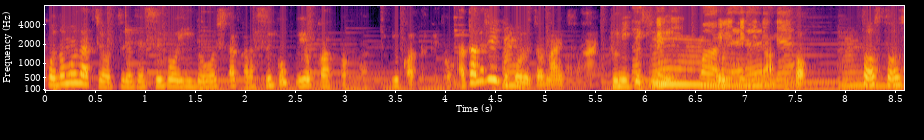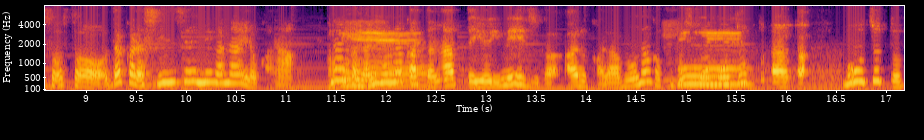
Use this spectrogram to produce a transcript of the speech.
子供たちを連れてすごい移動したからすごく良かった良かったけど新しいところじゃないじゃない、国的に。まあ国的ねにね。そうそうそうそうそうだから新鮮味がないのかな。なんか何もなかったなっていうイメージがあるから、もうなんか今年はもうちょっとなんか、もうちょっと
